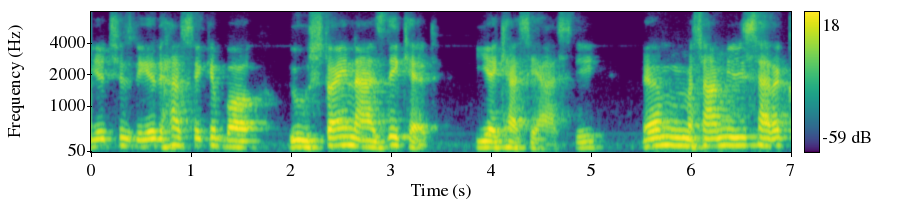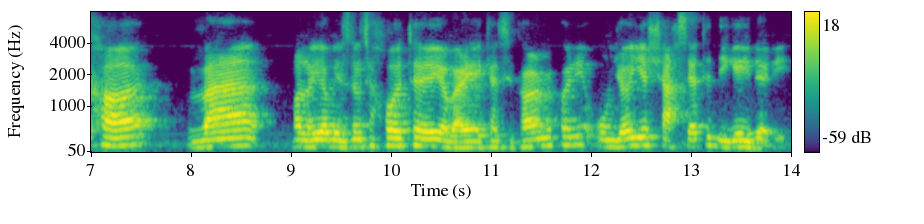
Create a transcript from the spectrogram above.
یه چیز دیگه هستی که با دوستای نزدیکت یه کسی هستی؟ مثلا میری سر کار و حالا یا business خودته یا برای کسی کار می‌کنی اونجا یه شخصیت دیگه ای داری.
